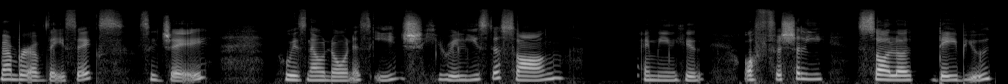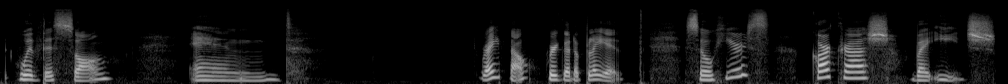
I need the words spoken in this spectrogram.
member of Day 6, si Jae, who is now known as eaJ. He released a song. I mean, he officially solo debuted with this song. And right now, we're gonna play it. So here's Car Crash by eaJ.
